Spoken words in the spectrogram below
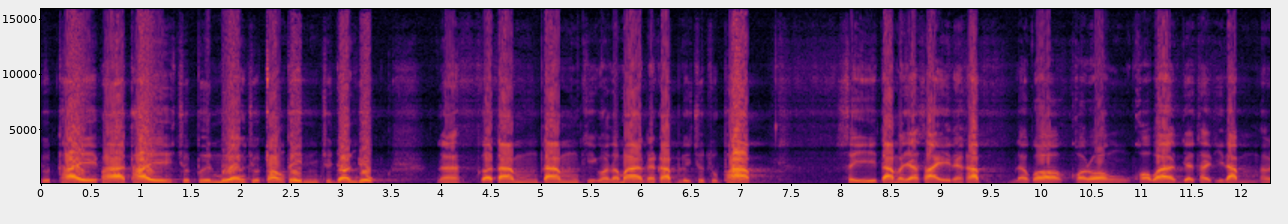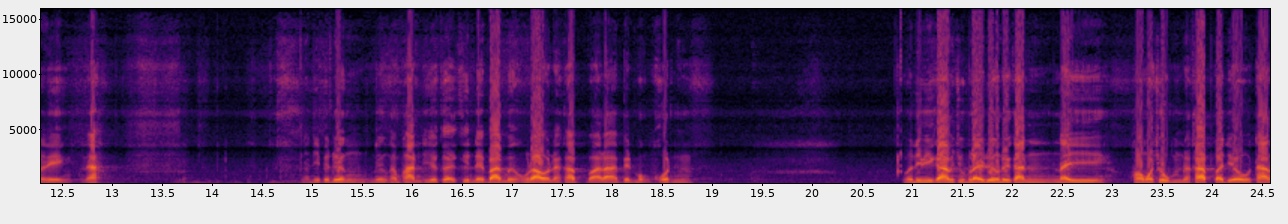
ชุดไทย ผ้าไทย ชุดพื้นเมือง ชุดท้องถิ่น ชุดย้อนยุค นะก็ตามตามขีดความสามารถนะครับ หรือชุดสุภาพ สีตามอัธยาศัยนะครับ แล้วก็ขอร้องขอว่าอย่าใส่สีดำเท่านั้นเองนะอันนี้เป็นเรื่องเรื่องสำคัญที่จะเกิดขึ้นในบ้านเมืองของเรานะครับวาระเป็นมงคล วันนี้มีการประชุมหลายเรื่องด้วยกันในห้องประชุมนะครับ ก็เดี๋ยวทาง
